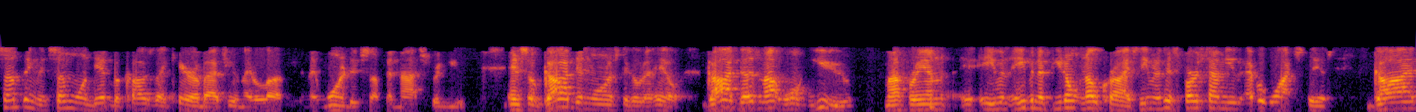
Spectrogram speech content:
something that someone did because they care about you and they love you and they want to do something nice for you. And so God didn't want us to go to hell. God does not want you, my friend, even even if you don't know Christ, even if it's the first time you've ever watched this, God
